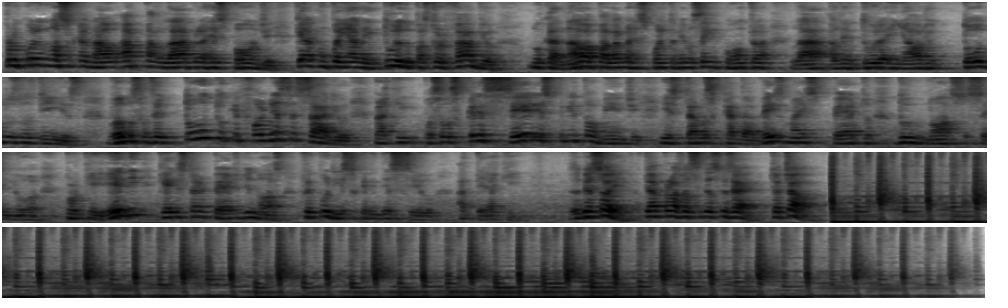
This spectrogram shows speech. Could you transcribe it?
Procura no nosso canal A Palavra Responde. Quer acompanhar a leitura do pastor Fábio? No canal A Palavra Responde também você encontra lá a leitura em áudio todos os dias. Vamos fazer tudo o que for necessário para que possamos crescer espiritualmente e estarmos cada vez mais perto do nosso Senhor, porque Ele quer estar perto de nós. Foi por isso que Ele desceu até aqui. Deus abençoe. Até a próxima, se Deus quiser. Tchau, tchau.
